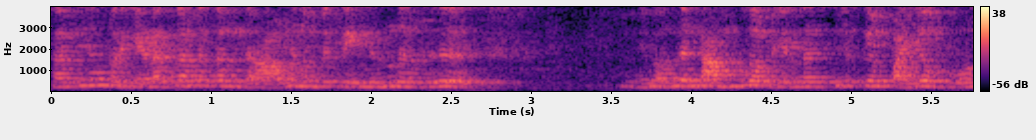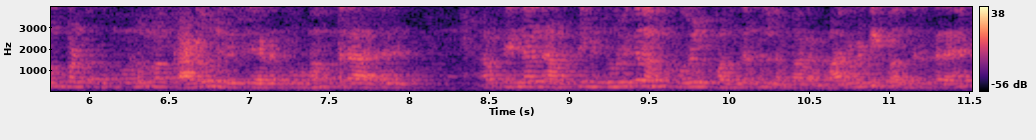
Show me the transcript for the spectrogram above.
சந்தியா பாருங்க எனக்காகத்தான் இந்த அவநம்பிக்கை இருந்தது. நீ வந்து நம்பு அப்படின்னு திருப்பியும் பையன் ஃபோன் பண்ணது மூலமாக கடவுள் இது எனக்கு உணர்த்துறாரு அப்படின்னு நம்பி இது வரைக்கும் நான் கோயிலுக்கு வந்ததில்லை. மறு மறுபடியும் வந்திருக்கிறேன்.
